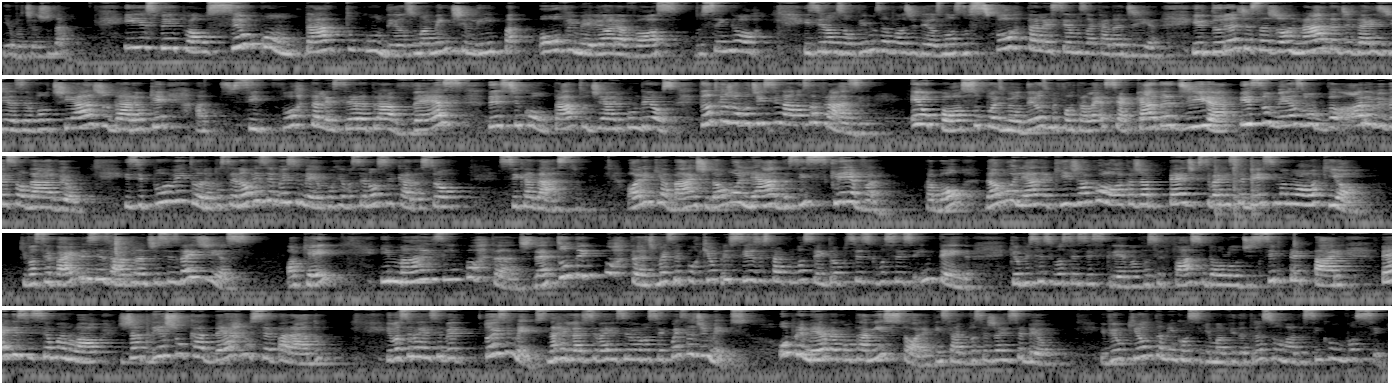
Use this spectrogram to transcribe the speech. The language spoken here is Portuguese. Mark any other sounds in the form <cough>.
E eu vou te ajudar. E espiritual, seu contato com Deus, uma mente limpa, ouve melhor a voz do Senhor. E se nós ouvimos a voz de Deus, nós nos fortalecemos a cada dia. E durante essa jornada de 10 dias, eu vou te ajudar a, o quê? a se fortalecer através deste contato diário com Deus. Tanto que eu já vou te ensinar a nossa frase. Eu posso, pois meu Deus me fortalece a cada dia. Isso mesmo, bora viver saudável. E se porventura você não recebeu esse e-mail porque você não se cadastrou, se cadastra. Olha aqui abaixo, dá uma olhada, se inscreva, tá bom? Dá uma olhada aqui, já coloca, já pede que você vai receber esse manual aqui, ó, que você vai precisar durante esses 10 dias, ok? E mais importante, né? Tudo é importante, mas é porque eu preciso estar com você. Então eu preciso que você entenda, que eu preciso que você se inscreva, você faça o download, se prepare, pegue esse seu manual, já deixa um caderno separado e você vai receber dois e-mails. Na realidade, você vai receber uma sequência de e-mails. O primeiro vai contar a minha história, quem sabe você já recebeu. E viu que eu também consegui uma vida transformada assim como você.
